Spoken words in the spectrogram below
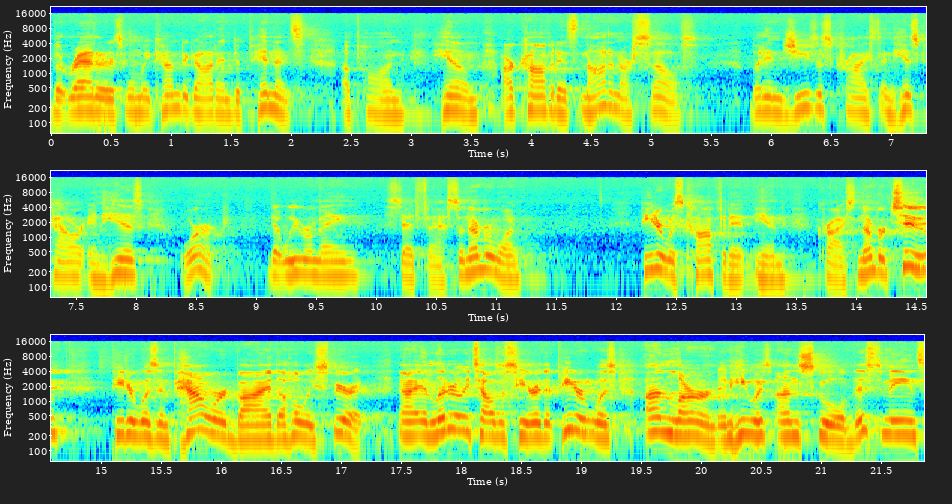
But rather, it's when we come to God in dependence upon Him, our confidence not in ourselves, but in Jesus Christ and His power and His work, that we remain steadfast. So, number one, Peter was confident in Christ. Number two, Peter was empowered by the Holy Spirit. Now, it literally tells us here that Peter was unlearned and he was unschooled. This means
